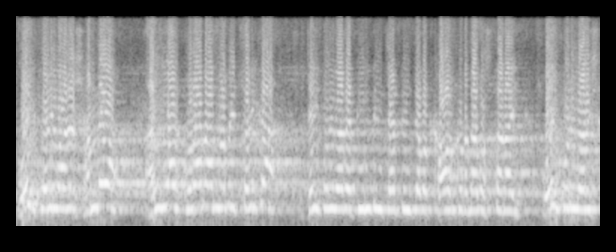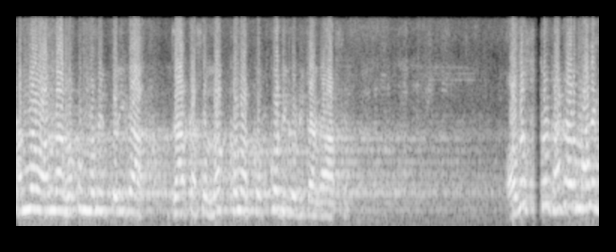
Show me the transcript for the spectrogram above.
ওই পরিবারের সামনেও আল্লাহর কোরআন আর নবীর তরিকা, যেই পরিবারে তিন দিন, চার দিন যাবৎ খাওয়ার কোনো ব্যবস্থা নাই, ওই পরিবারের সামনেও আল্লাহর হুকুম, নবীর তরিকা যার কাছে লক্ষ লক্ষ কোটি কোটি টাকা আছে। অজস্র টাকার মালিক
